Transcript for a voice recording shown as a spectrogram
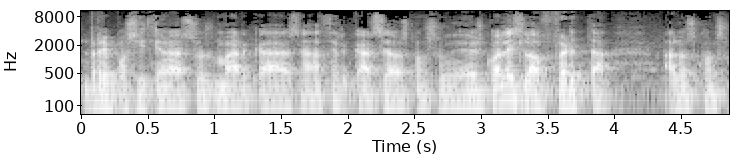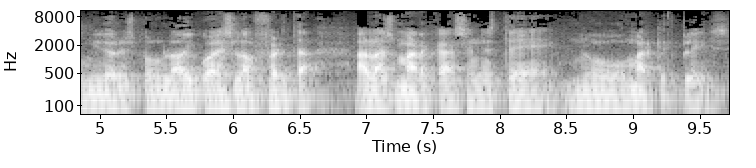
reposicionar sus marcas, a acercarse a los consumidores? ¿Cuál es la oferta a los consumidores por un lado y cuál es la oferta a las marcas en este nuevo marketplace?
